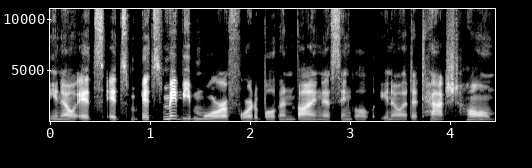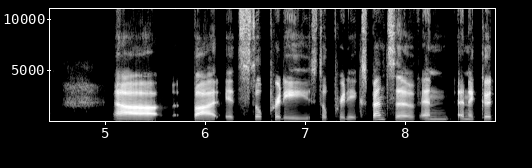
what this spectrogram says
You know, it's it's it's maybe more affordable than buying a single, you know, a detached home, um, but it's still pretty still pretty expensive, and and a good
